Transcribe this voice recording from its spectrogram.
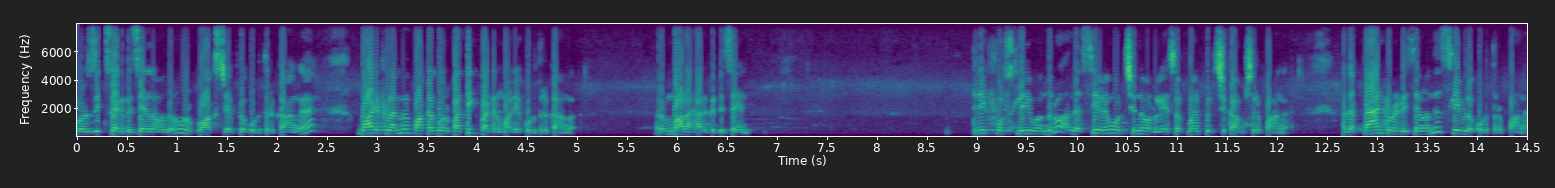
ஒரு ஜிக்ஸாக் டிசைனில் வந்து ஒரு பாக்ஸ் டைப்பில் கொடுத்துருக்காங்க. பாடி ஃபுல்லாமே பார்க்குறதுக்கு ஒரு பத்திக் பேட்டர்ன் மாதிரியே கொடுத்துருக்காங்க. ரொம்ப அழகாக இருக்குது டிசைன் த்ரீ ஃபோர் ஸ்லீவ் வந்துடும் அந்த ஸ்லீவ்லையும் ஒரு சின்ன ஒரு லேசர் மாதிரி பிரித்து காமிச்சிருப்பாங்க. அந்த பேண்ட்டோட டிசைன் வந்து ஸ்லீவில் கொடுத்துருப்பாங்க.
